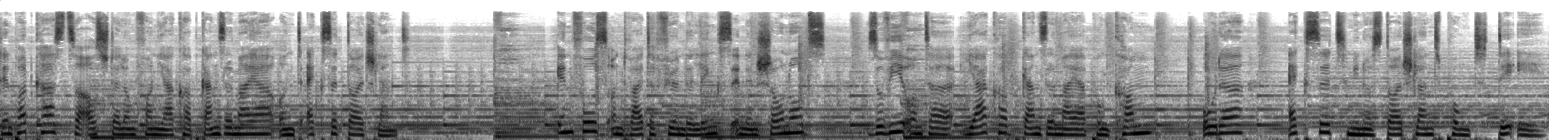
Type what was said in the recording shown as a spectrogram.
den Podcast zur Ausstellung von Jakob Ganselmeier und Exit Deutschland. Infos und weiterführende Links in den Show Notes sowie unter jakobganselmeier.com oder exit-deutschland.de.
